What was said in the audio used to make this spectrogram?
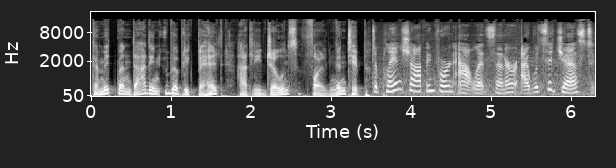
Damit man da den Überblick behält, hat Lee Jones folgenden Tipp. To plan shopping for an outlet center, I would suggest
